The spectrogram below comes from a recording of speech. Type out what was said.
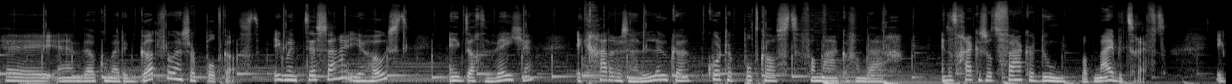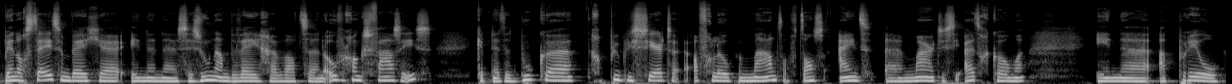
Hey en welkom bij de Godfluencer podcast. Ik ben Tessa, je host. En ik dacht, weet je, ik ga er eens een leuke, korte podcast van maken vandaag. En dat ga ik eens wat vaker doen, wat mij betreft. Ik ben nog steeds een beetje in een eh, seizoen aan het bewegen wat een overgangsfase is. Ik heb net het boek uh, gepubliceerd de afgelopen maand, althans eind uh, maart is die uitgekomen. In april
